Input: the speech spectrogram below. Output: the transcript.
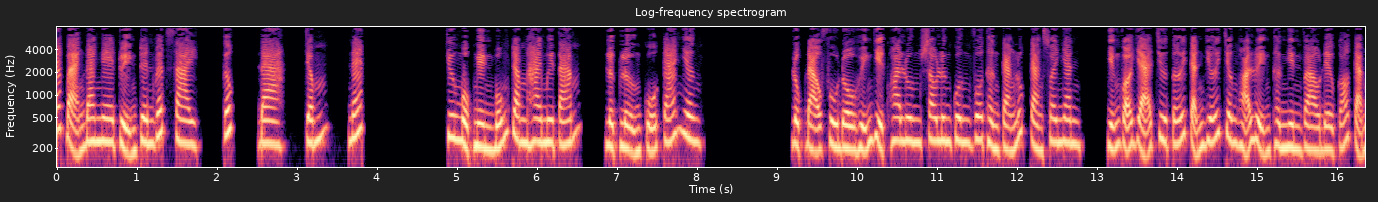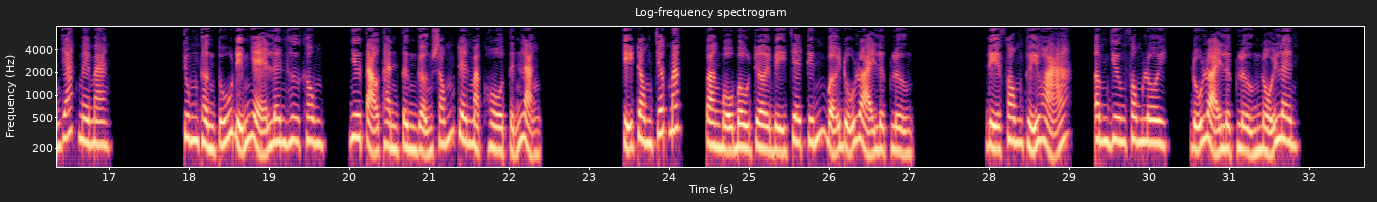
Các bạn đang nghe truyện trên website gốc.da.net Chương 1428, Lực lượng của cá nhân Lục đạo phù đồ huyễn diệt hoa luân sau lưng quân vô thần càng lúc càng xoay nhanh, những võ giả chưa tới cảnh giới chân hỏa luyện thần nhìn vào đều có cảm giác mê man. Trung thần tú điểm nhẹ lên hư không, như tạo thành từng gợn sóng trên mặt hồ tĩnh lặng. Chỉ trong chớp mắt, toàn bộ bầu trời bị che kín bởi đủ loại lực lượng. Địa phong thủy hỏa, âm dương phong lôi, đủ loại lực lượng nổi lên.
